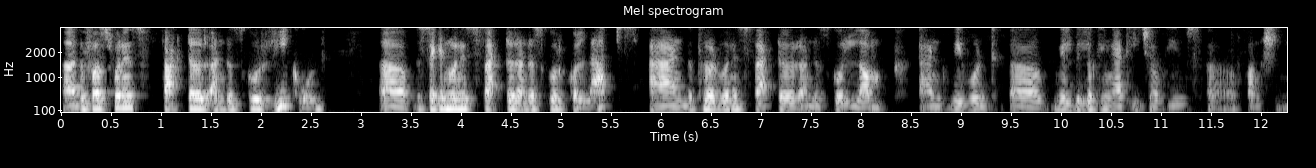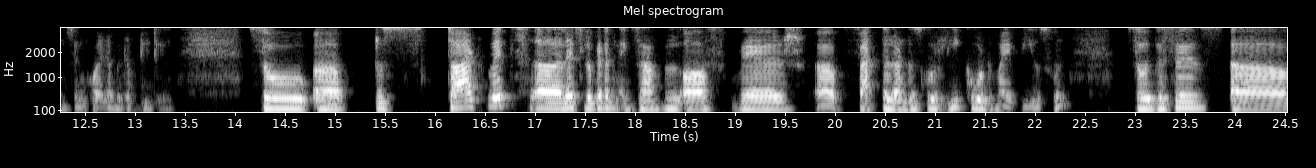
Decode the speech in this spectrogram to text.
Uh, the first one is factor underscore recode. Uh, the second one is factor underscore collapse. And the third one is factor underscore lump. And we would, uh, we'll be looking at each of these uh, functions in quite a bit of detail. So to start with, let's look at an example of where factor underscore recode might be useful. So this is uh,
